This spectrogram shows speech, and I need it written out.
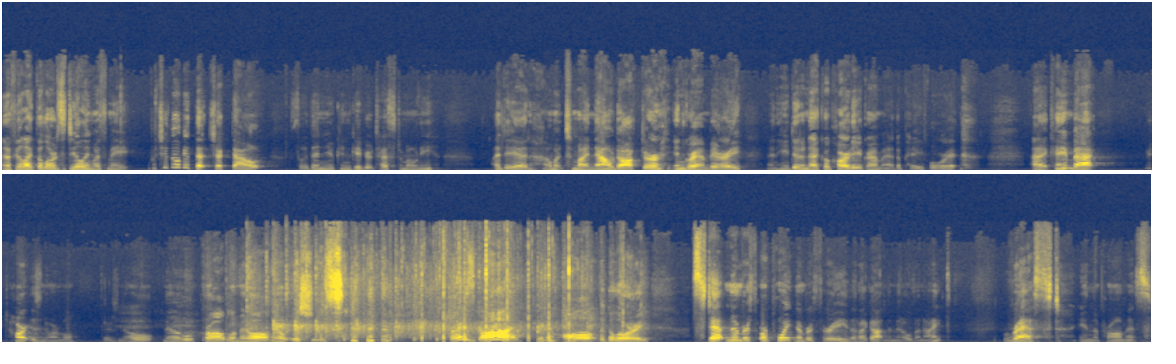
I feel like the Lord's dealing with me. Would you go get that checked out so then you can give your testimony? I did. I went to my now doctor in Granbury, and he did an echocardiogram. I had to pay for it. And it came back, your heart is normal. There's no, no problem at all, no issues. Praise God. Give him all the glory. Step number, th- or point number three that I got in the middle of the night rest in the promise.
